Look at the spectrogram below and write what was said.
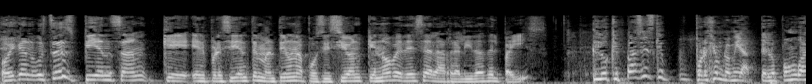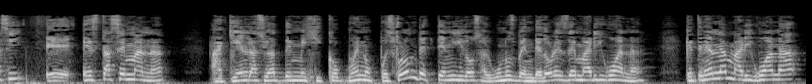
Oigan, ¿ustedes piensan que el presidente mantiene una posición que no obedece a la realidad del país? Lo que pasa es que, por ejemplo, mira, te lo pongo así, eh, esta semana, aquí en la Ciudad de México, bueno, pues fueron detenidos algunos vendedores de marihuana que tenían la marihuana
